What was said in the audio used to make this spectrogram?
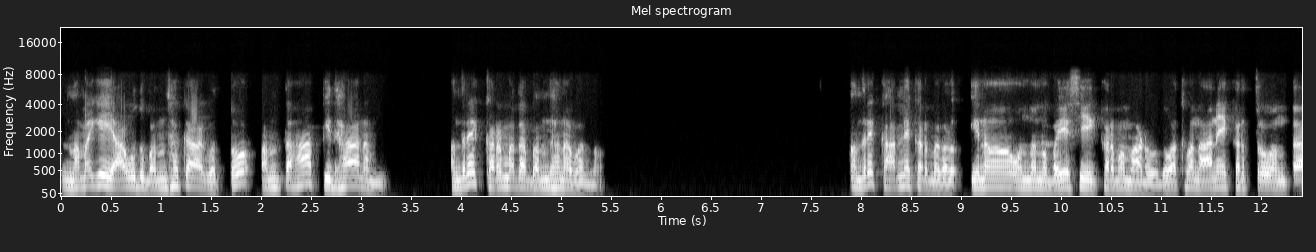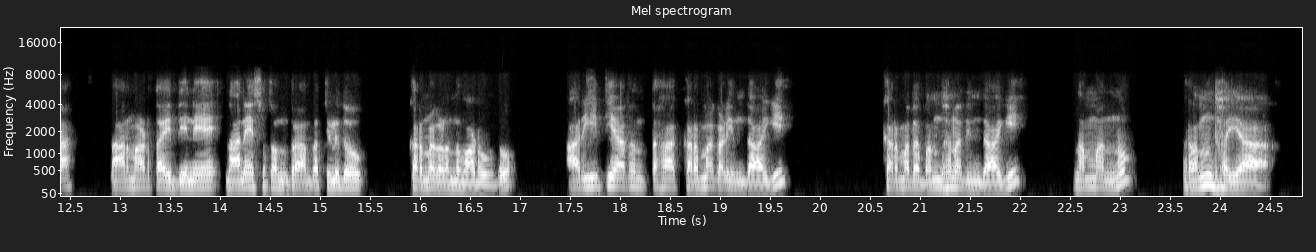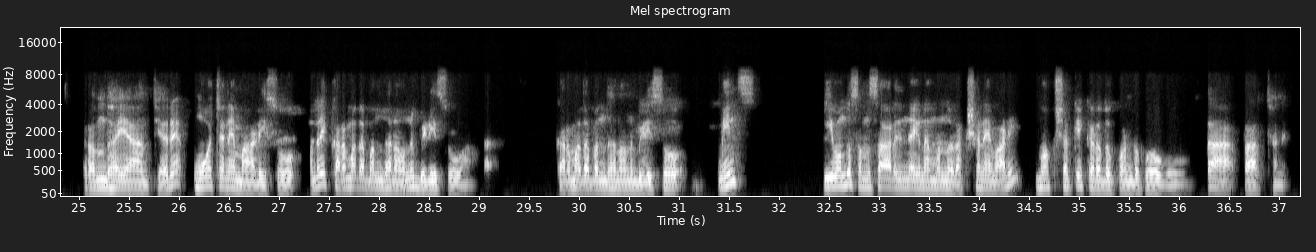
ನಮಗೆ ಯಾವುದು ಬಂಧಕ ಆಗುತ್ತೋ ಅಂತಹ ಪಿಧಾನಂ, ಅಂದ್ರೆ ಕರ್ಮದ ಬಂಧನವನ್ನು. ಅಂದ್ರೆ ಕಾಮ್ಯ ಕರ್ಮಗಳು ಏನೋ ಒಂದನ್ನು ಬಯಸಿ ಕರ್ಮ ಮಾಡುವುದು, ಅಥವಾ ನಾನೇ ಕರ್ತೃ ಅಂತ ನಾನ್ ಮಾಡ್ತಾ ಇದ್ದೀನಿ, ನಾನೇ ಸ್ವತಂತ್ರ ಅಂತ ತಿಳಿದು ಕರ್ಮಗಳನ್ನು ಮಾಡುವುದು. ಆ ರೀತಿಯಾದಂತಹ ಕರ್ಮಗಳಿಂದಾಗಿ, ಕರ್ಮದ ಬಂಧನದಿಂದಾಗಿ ನಮ್ಮನ್ನು ರಂಧಯ. ರಂಧಯ ಅಂತ ಹೇಳಿದ್ರೆ ಮೋಚನೆ ಮಾಡಿಸು. ಅಂದ್ರೆ ಕರ್ಮದ ಬಂಧನವನ್ನು ಬಿಡಿಸು ಅಂತ. ಕರ್ಮದ ಬಂಧನವನ್ನು ಬಿಡಿಸು ಮೀನ್ಸ್ ಈ ಒಂದು ಸಂಸಾರದಿಂದಾಗಿ ನಮ್ಮನ್ನು ರಕ್ಷಣೆ ಮಾಡಿ ಮೋಕ್ಷಕ್ಕೆ ಕರೆದುಕೊಂಡು ಹೋಗು ಅಂತ ಪ್ರಾರ್ಥನೆ.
